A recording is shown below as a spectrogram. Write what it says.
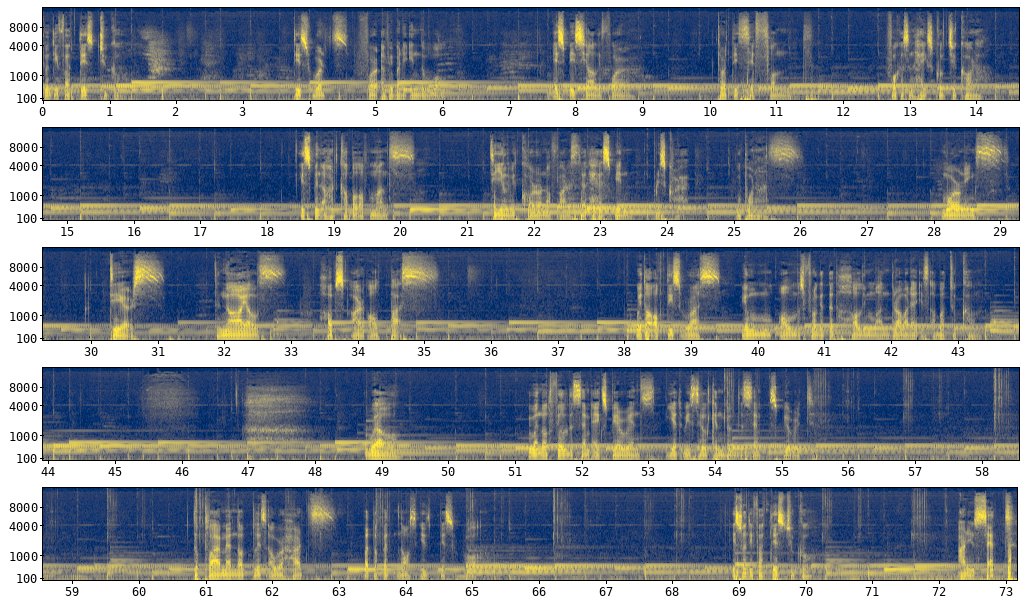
Twenty-five days to go. These words for everybody in the world, especially for 37th Focus on High School Jakarta. It's been a hard couple of months to deal with coronavirus that has been prescribed upon us. Mournings, tears, denials, hopes are all past. With all of this rush, you almost forget that holy month Ramadan is about to come. Well, we will not feel the same experience, yet we still can build the same spirit. The plan may not please our hearts, but the faith knows its role. It's 25 days to go. Are you set?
